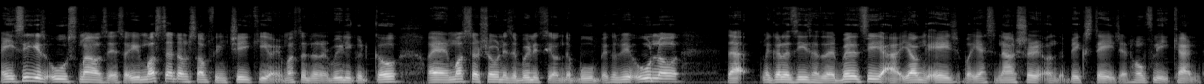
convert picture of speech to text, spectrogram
And you see he's all smiles here, so he must have done something cheeky, or he must have done a really good goal, or he must have shown his ability on the ball, because we all know that Miguel Azeez has the ability at a young age, but he has to now show it on the big stage, and hopefully he can.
